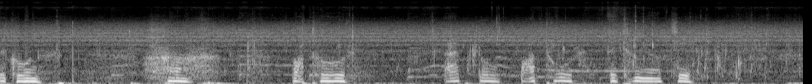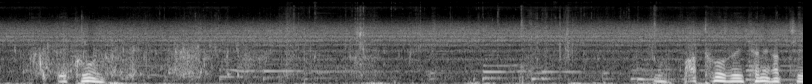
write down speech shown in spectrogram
দেখুন পাথর, এত পাথর এখানে আছে। দেখুন। পাথর এখানে আছে।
